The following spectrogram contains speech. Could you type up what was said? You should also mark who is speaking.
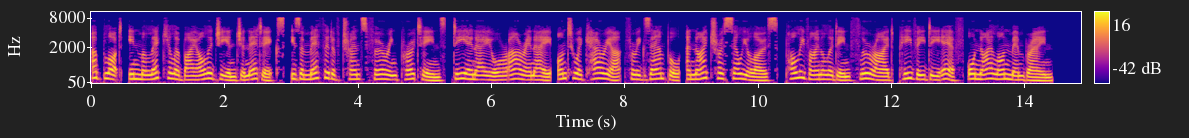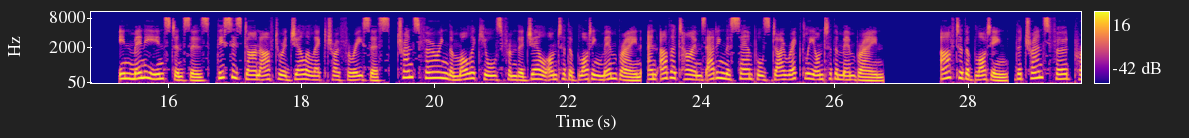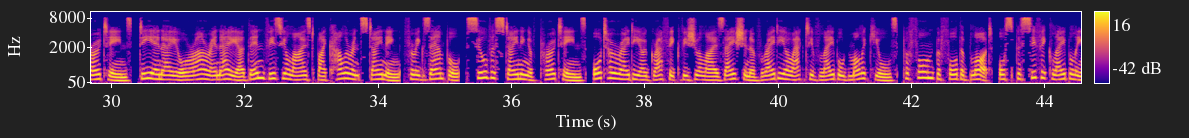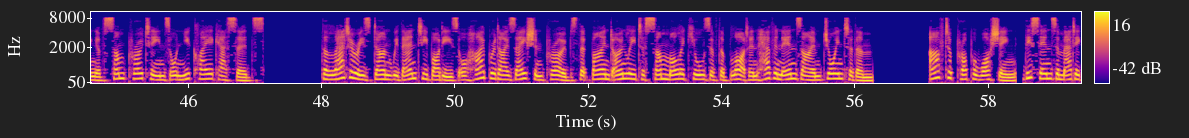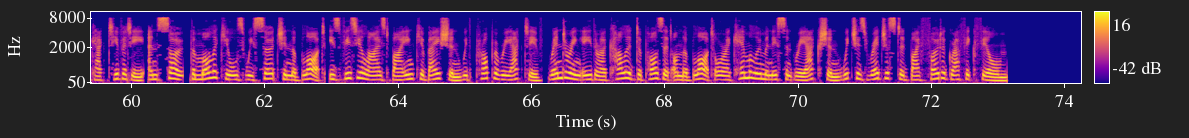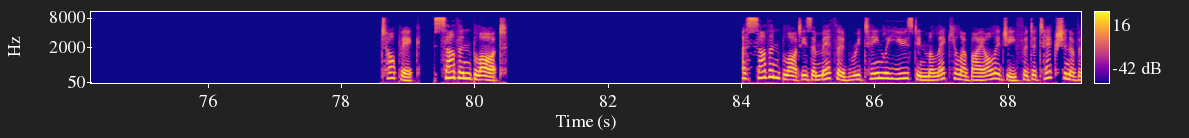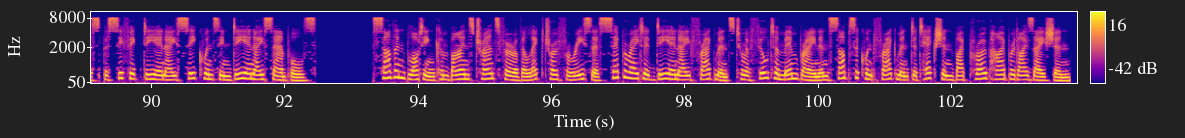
Speaker 1: A blot, in molecular biology and genetics, is a method of transferring proteins, DNA or RNA, onto a carrier for example, a nitrocellulose, polyvinylidene fluoride PVDF or nylon membrane. In many instances, this is done after a gel electrophoresis, transferring the molecules from the gel onto the blotting membrane, and other times adding the samples directly onto the membrane. After the blotting, the transferred proteins, DNA or RNA are then visualized by colorant staining for example, silver staining of proteins, autoradiographic visualization of radioactive labeled molecules performed before the blot, or specific labeling of some proteins or nucleic acids. The latter is done with antibodies or hybridization probes that bind only to some molecules of the blot and have an enzyme joined to them. After proper washing, this enzymatic activity and so, the molecules we search in the blot is visualized by incubation with proper reactive, rendering either a colored deposit on the blot or a chemiluminescent reaction which is registered by photographic film. Southern blot A southern blot is a method routinely used in molecular biology for detection of a specific DNA sequence in DNA samples. Southern blotting combines transfer of electrophoresis-separated DNA fragments to a filter membrane and subsequent fragment detection by probe hybridization.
